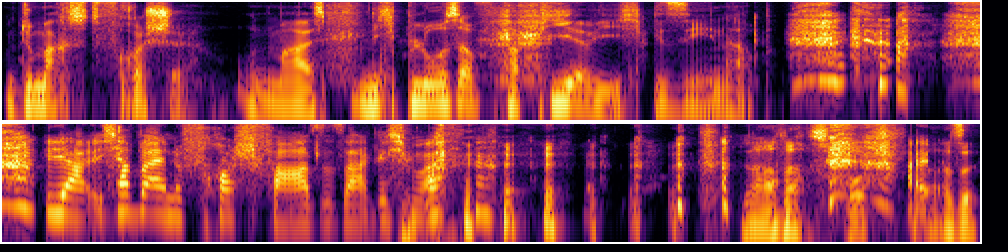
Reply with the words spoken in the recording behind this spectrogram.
Und du machst Frösche und malst nicht bloß auf Papier, wie ich gesehen habe. ja, ich habe eine Froschphase, sage ich mal. Lanas Froschphase.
